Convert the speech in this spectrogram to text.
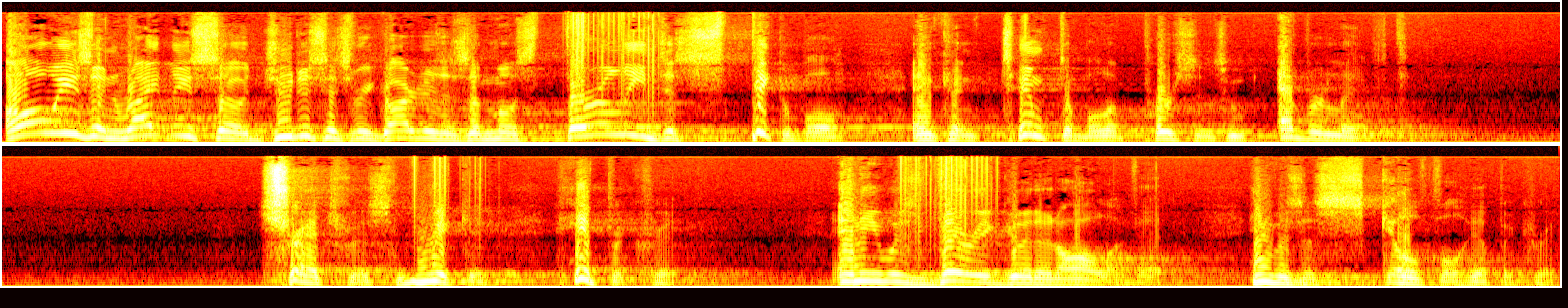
Always and rightly so, Judas is regarded as the most thoroughly despicable and contemptible of persons who ever lived. Treacherous, wicked, hypocrite. And he was very good at all of it. He was a skillful hypocrite.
